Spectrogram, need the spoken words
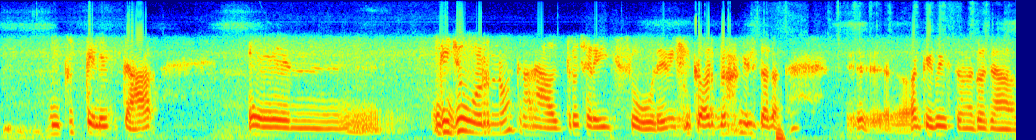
di tutte le età. E, mh, di giorno, tra l'altro, c'era il sole, mi ricordo che è stata eh, anche questa è una cosa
